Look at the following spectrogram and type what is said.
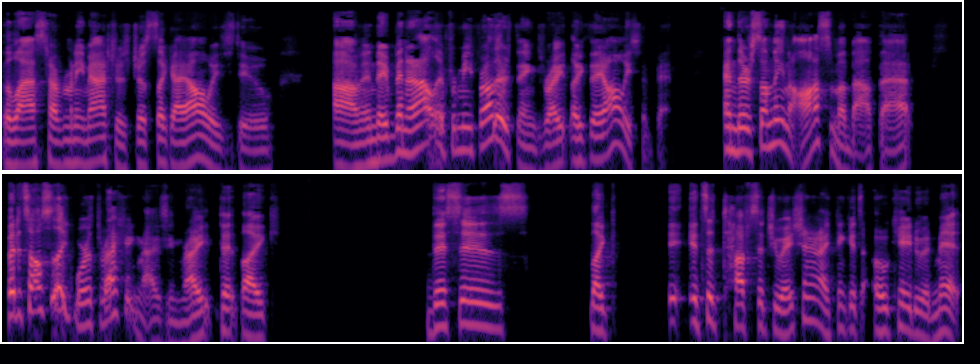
the last however many matches, just like I always do. Um, and they've been an outlet for me for other things, right? Like they always have been. And there's something awesome about that. But it's also like worth recognizing, right? That like this is like it, it's a tough situation. And I think it's okay to admit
